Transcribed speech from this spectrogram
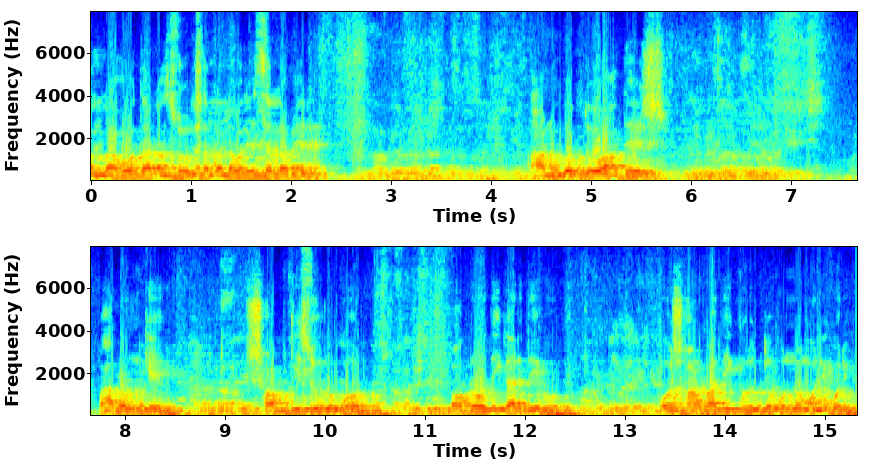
আল্লাহ তার রাসুল সাল্লাহ সাল্লামের আনুগত্য আদেশ পালনকে সব কিছুর উপর অগ্রাধিকার দেব ও সর্বাধিক গুরুত্বপূর্ণ মনে করিব।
